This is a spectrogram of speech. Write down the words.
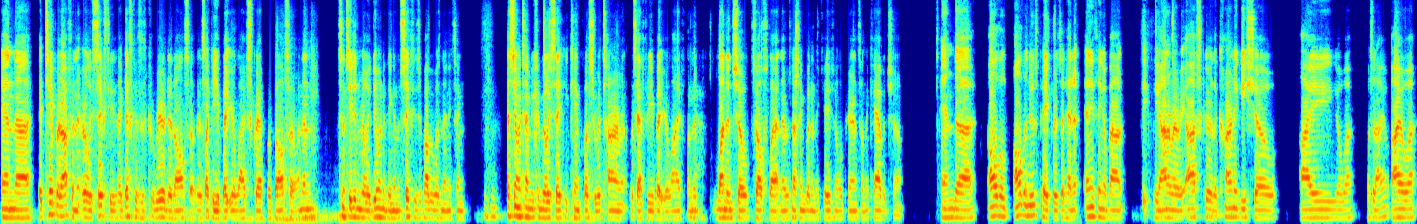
And uh, it tapered off in the early 60s, I guess because his career did also. There's like a You Bet Your Life scrapbook also. And then since he didn't really do anything in the 60s, there probably wasn't anything Mhm. that's the only time you can really say he came close to retirement was after You Bet Your Life when Yeah. the London show fell flat and there was nothing but an occasional appearance on the Cavett show. And uh, all the all the newspapers that had anything about the, the honorary Oscar, the Carnegie show, Iowa was it Iowa? Iowa.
